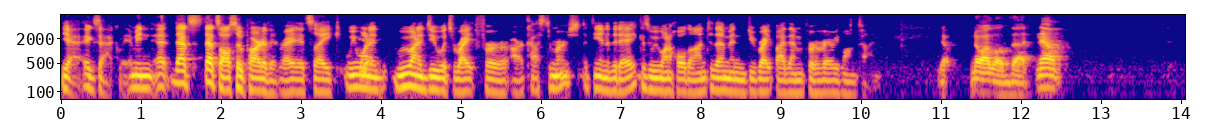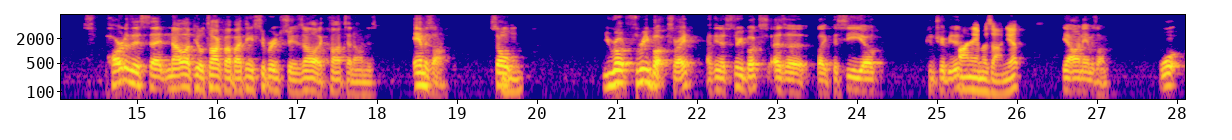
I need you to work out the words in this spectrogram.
Yeah, exactly. I mean, uh, that's that's also part of it, right? It's like we want to yeah. we want to do what's right for our customers at the end of the day because we want to hold on to them and do right by them for a very long time. No, I love that. Now, part of this that not a lot of people talk about, but I think it's super interesting. There's not a lot of content on is Amazon. So mm-hmm. you wrote three books, right? I think there's three books as a like the CEO contributed on Amazon. Yep. Yeah, on Amazon. Well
